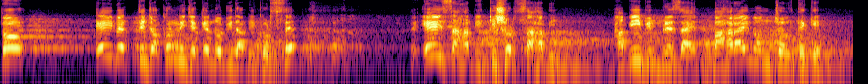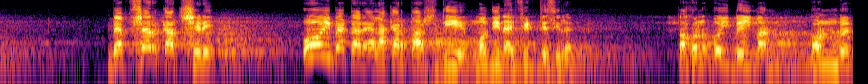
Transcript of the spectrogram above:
তো এই ব্যক্তি যখন নিজেকে নবী দাবি করছে এই সাহাবি, কিশোর সাহাবি, হাবিব ইবনে জায়েদ বাহারাইন অঞ্চল থেকে ব্যবসার কাজ সেরে ওই বেটার এলাকার পাশ দিয়ে মদিনায় ফিরতেছিলেন। তখন ওই বেইমান ভণ্ডের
